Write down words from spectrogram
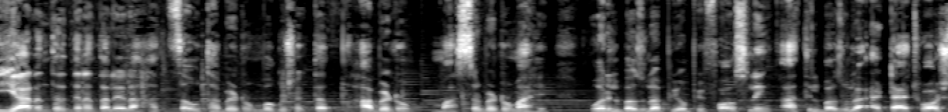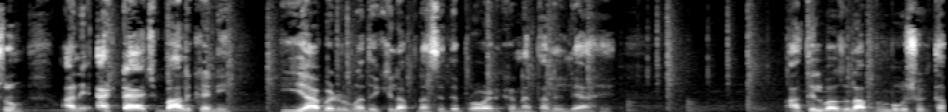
यानंतर देण्यात आलेला हा चौथा बेडरूम बघू शकतात. हा बेडरूम मास्टर बेडरूम आहे. वरील बाजूला पी ओ पी फॉल्सलिंग आतील बाजूला अटॅच वॉशरूम आणि अटॅच बाल्कनी या बेडरूमला देखील आपणास इथे प्रोव्हाइड करण्यात आलेली आहे. आतील बाजूला आपण बघू शकता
